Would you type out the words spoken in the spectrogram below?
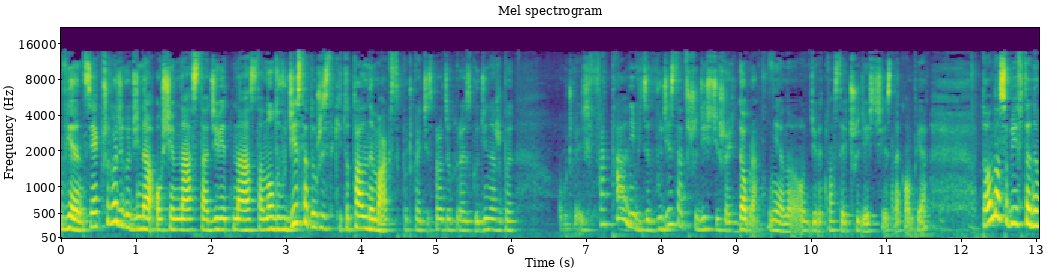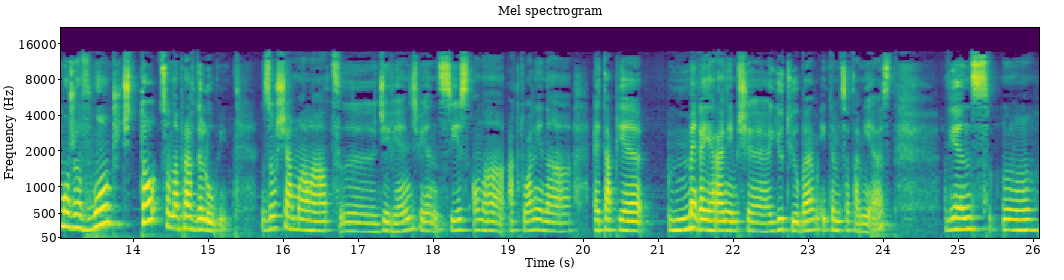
Więc jak przychodzi godzina 18, 19, no 20 to już jest taki totalny maks. Poczekajcie, sprawdzę, która jest godzina, żeby... O, poczekajcie, fatalnie widzę, 20.36. Dobra, nie no, od 19.30 jest na kąpie. To ona sobie wtedy może włączyć to, co naprawdę lubi. Zosia ma lat y, 9, więc jest ona aktualnie na etapie mega jaraniem się YouTube'em i tym, co tam jest. Więc mm,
